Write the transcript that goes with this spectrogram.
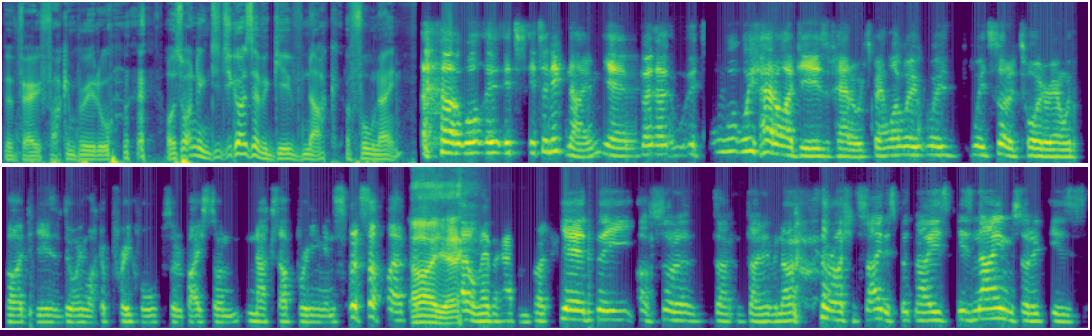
but very fucking brutal. I was wondering, did you guys ever give Nuck a full name? Uh, well, it, it's it's a nickname, yeah. But uh, it's, we've had ideas of how to expand. Like we we we'd sort of toyed around with ideas of doing like a prequel, sort of based on Nuck's upbringing and sort of stuff like that. Oh yeah. That'll never happen. But yeah, the I sort of don't don't even know whether I should say this, but no, his his name sort of is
